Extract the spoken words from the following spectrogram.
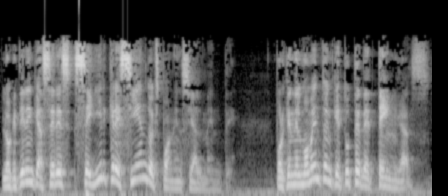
lo que tienen que hacer es seguir creciendo exponencialmente. Porque en el momento en que tú te detengas,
